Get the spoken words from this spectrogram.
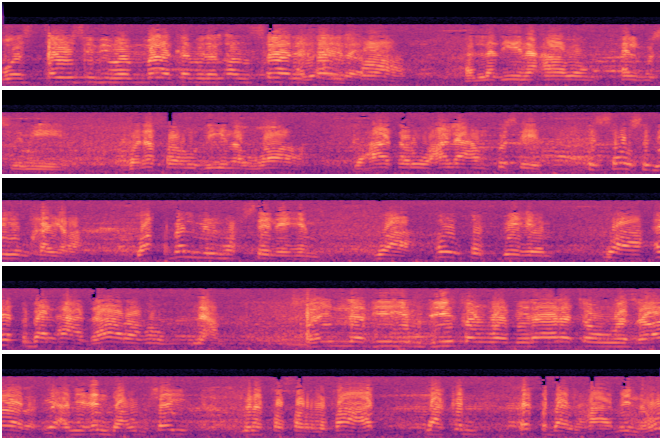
واستوس بمن معك من الأنصار خيرا. الذين آووا المسلمين ونصروا دين الله وآثروا على أنفسهم استوص بهم خيرا. واقبل من محسنهم والطف بهم وأقبل أعذارهم نعم. فإن فيهم ضيقا وملالة وزعارة يعني عندهم شيء من التصرفات لكن اقبلها منهم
